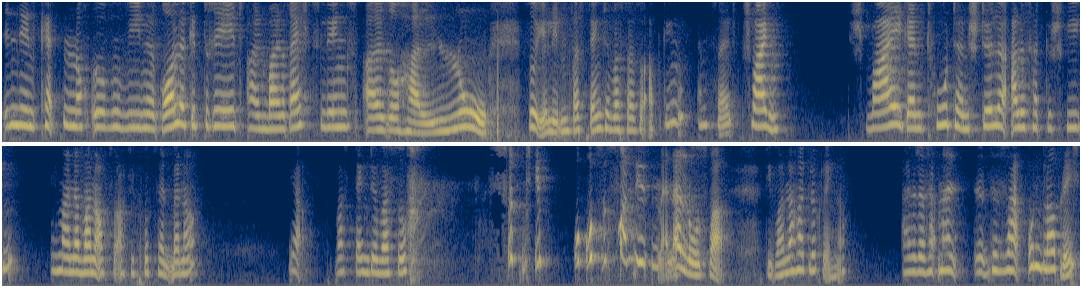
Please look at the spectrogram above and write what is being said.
in den Ketten noch irgendwie eine Rolle gedreht, ein Bein rechts, links, also hallo. So, ihr Lieben, was denkt ihr, was da so abging im Zelt? Schweigen. Schweigen, Totenstille, alles hat geschwiegen. Ich meine, da waren auch zu 80 Prozent Männer. Ja, was denkt ihr, was so, so in den Hosen von diesen Männern los war? Die waren nachher glücklich, ne? Also das hat man, das war unglaublich.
